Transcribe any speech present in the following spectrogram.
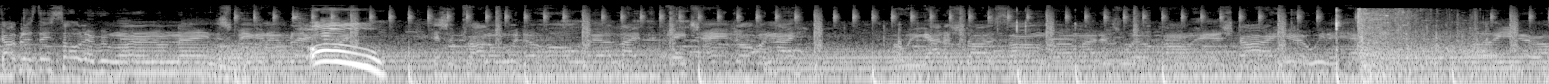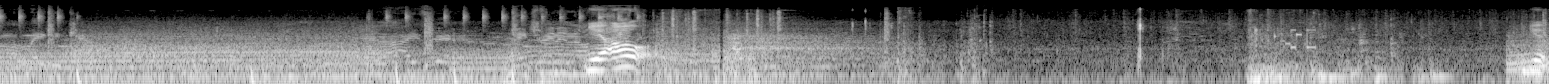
God bless they soul, every one of them names. It's bigger than black. Oh, It's a problem with the whole yeah, I'll. Yep.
